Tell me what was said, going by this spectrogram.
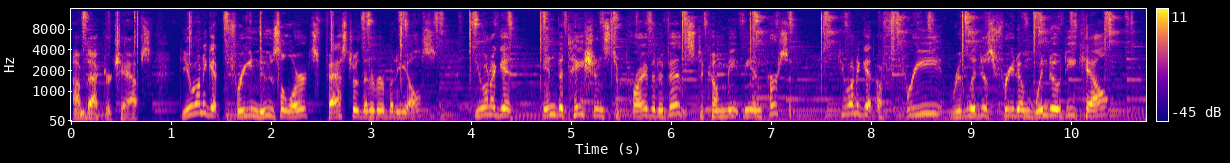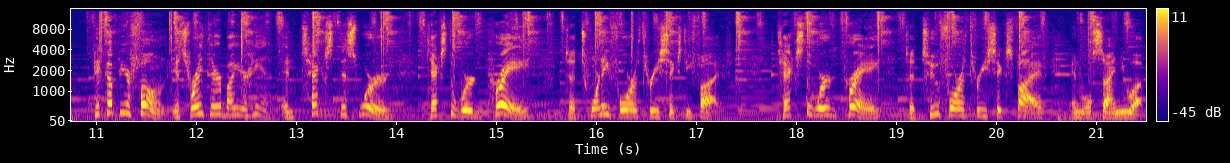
I'm Dr. Chaps. Do you want to get free news alerts faster than everybody else? Do you want to get invitations to private events to come meet me in person? Do you want to get a free Religious Freedom window decal? Pick up your phone, it's right there by your hand, and text this word, text the word pray to 24365. Text the word pray to 24365 and we'll sign you up.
